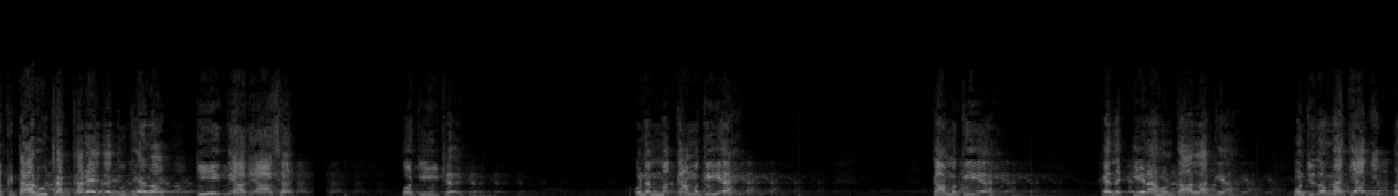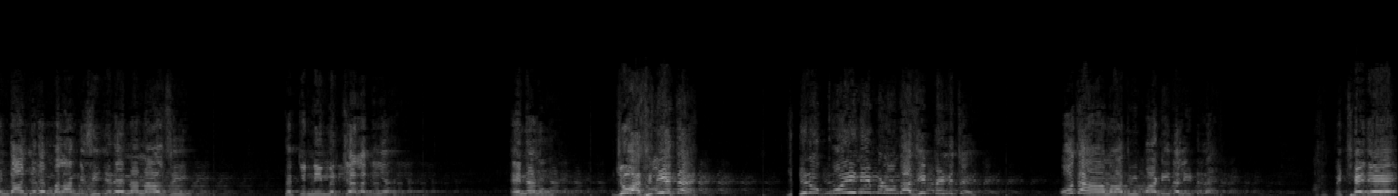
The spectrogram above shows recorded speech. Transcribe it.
ਅਕਟਾਰੂ ਚੱਕਰ ਇਹ ਤੇ ਦੂਜੇ ਦਾ ਕੀ ਇਤਿਹਾਸ ਹੈ? ਪਰ ਉਹਨੇ ਕੰਮ ਕੀ ਹੈ? ਕੰਮ ਕੀ ਹੈ? ਕਹਿੰਦੇ ਕਿਹੜਾ ਹੁਣ ਦਾ ਲੱਗ ਗਿਆ? ਹੁਣ ਜਦੋਂ ਮੈਂ ਕਿਹਾ ਕਿ ਪਿੰਡਾਂ ਜਿਹੜੇ ਮਲੰਗ ਸੀ, ਜਿਹੜੇ ਇਹਨਾਂ ਨਾਲ ਸੀ, ਤੇ ਕਿੰਨੀ ਮਿਰਚਾਂ ਲੱਗੀਆਂ? ਇਹਨਾਂ ਨੂੰ ਜੋ ਅਸਲੀਅਤ ਹੈ, ਜਿਹਨੂੰ ਕੋਈ ਨਹੀਂ ਬਣਾਉਂਦਾ ਸੀ ਪਿੰਡ 'ਚ, ਉਹ ਤਾਂ ਆਮ ਆਦਮੀ ਪਾਰਟੀ ਦਾ ਲੀਡਰ ਹੈ। ਪਿੱਛੇ ਜੇ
